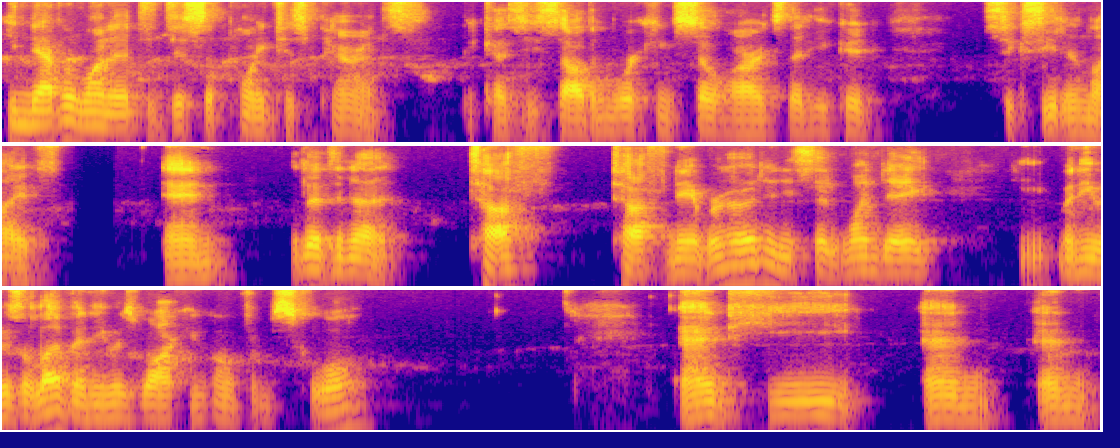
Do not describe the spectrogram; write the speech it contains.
he never wanted to disappoint his parents because he saw them working so hard so that he could succeed in life. And he lived in a tough, tough neighborhood. And he said one day, he, when he was 11, he was walking home from school and he and and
